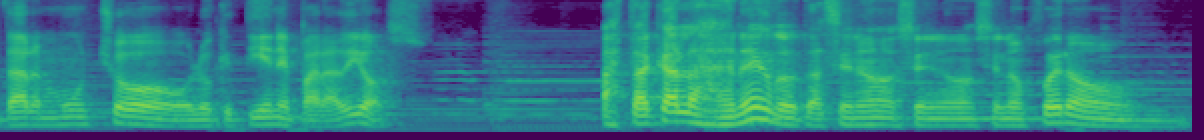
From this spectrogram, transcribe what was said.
dar mucho lo que tiene para Dios hasta acá las anécdotas se nos, se nos, se nos fueron.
